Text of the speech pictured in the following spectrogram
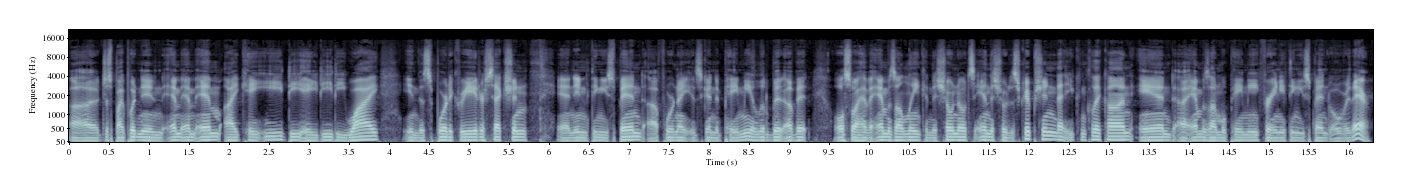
uh, just by putting in M M M I K E D A D D Y in the support a creator section. And anything you spend, uh, Fortnite is going to pay me a little bit of it. Also, I have an Amazon link in the show notes and the show description that you can click on, and uh, Amazon will pay me for anything you spend over there.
